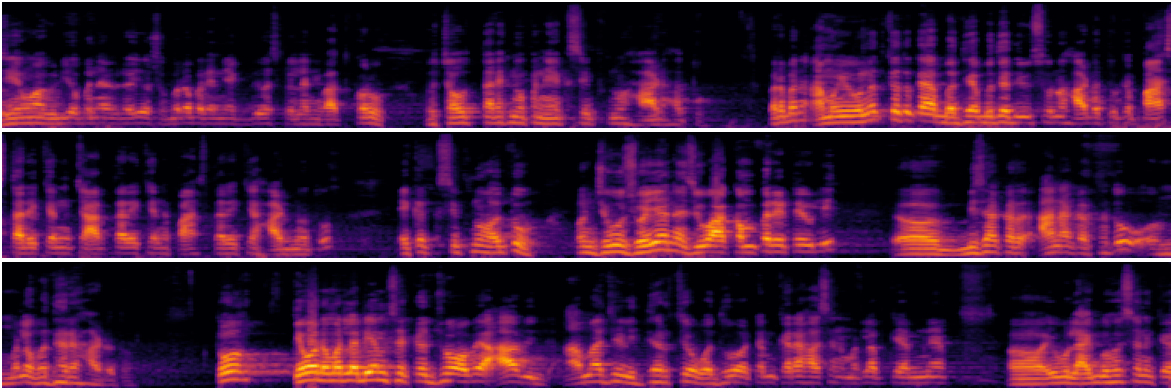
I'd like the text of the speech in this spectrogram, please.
જે હું આ વીડિયો બનાવી રહ્યો છું, બરાબર, એની એક દિવસ પહેલાની વાત કરું, તો ચૌદ તારીખનું પણ એક શિફ્ટનું હાર્ડ હતું. બરાબર? આમાં એવું નથી કહેતું કે આ બધા બધા દિવસોનું હાર્ડ હતું કે પાંચ તારીખે અને ચાર તારીખે અને પાંચ તારીખે હાર્ડ નહોતું. એક એક શિફ્ટનું હતું, પણ જેવું જોઈએ ને, જેવું આ કમ્પેરેટિવલી બીજા કર, આના કરતાં હતું મતલબ વધારે હાર્ડ હતું. તો કહેવાનો મતલબ એમ છે કે જો હવે આ આમાં જે વિદ્યાર્થીઓ વધુ અટેમ્પ કર્યા હશે ને, મતલબ કે એમને એવું લાગ્યું હશે ને કે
